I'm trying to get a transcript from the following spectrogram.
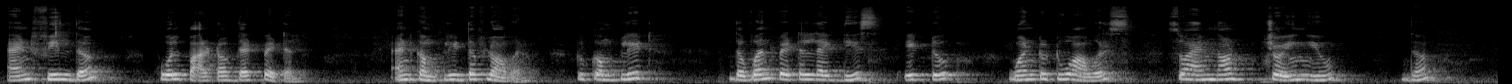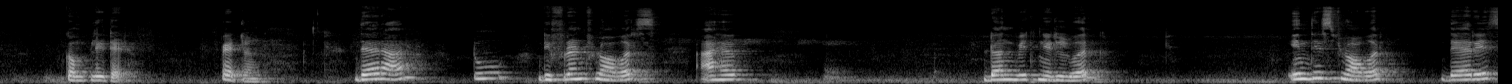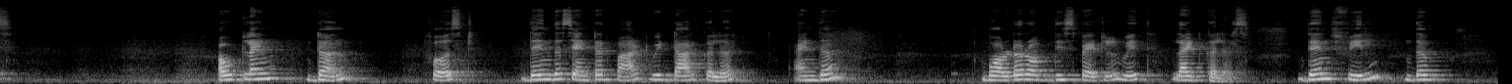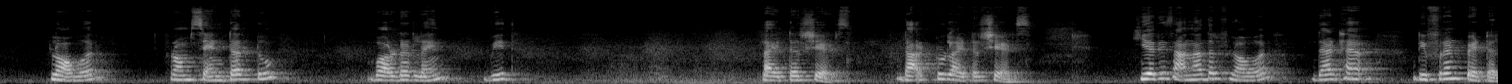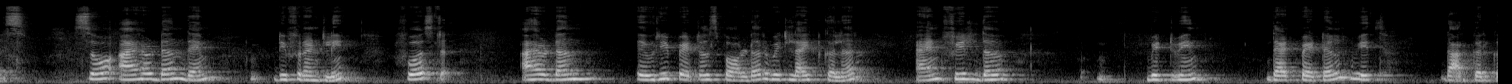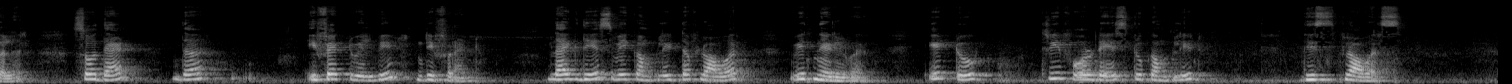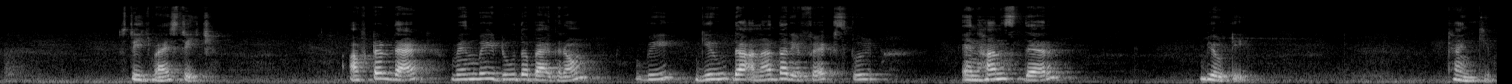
and fill the whole part of that petal and complete the flower. To complete the one petal like this it took 1 to 2 hours so I am not showing you the completed petal. There are two different flowers I have done with needlework. In this flower there is outline done first then the center part with dark color and the border of this petal with light colors then fill the flower from center to borderline with lighter shades dark to lighter shades. Here is another flower that have different petals. So I have done them differently. First I have done every petals border with light color and fill the between that petal with darker color so that the effect will be different. Like this we complete the flower with needlework. It took 3-4 days to complete these flowers stitch by stitch. After that when we do the background we give the another effects to enhance their beauty. Thank you.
